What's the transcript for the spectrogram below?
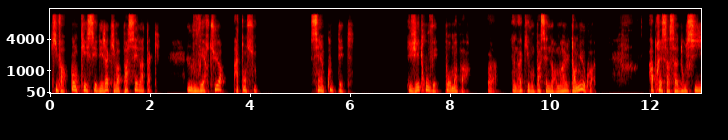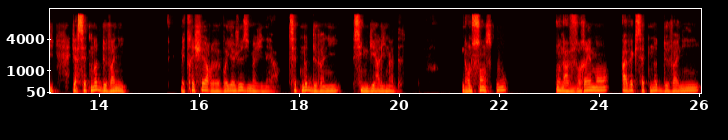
qui va encaisser déjà, qui va passer l'attaque. L'ouverture, attention, c'est un coup de tête. J'ai trouvé, pour ma part. Voilà. Il y en a qui vont passer normal, tant mieux, quoi. Après, ça s'adoucit. Il y a cette note de vanille. Mais très chère euh, voyageuse imaginaire, cette note de vanille, c'est une guerlinade. Dans le sens où on a vraiment avec cette note de vanille,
